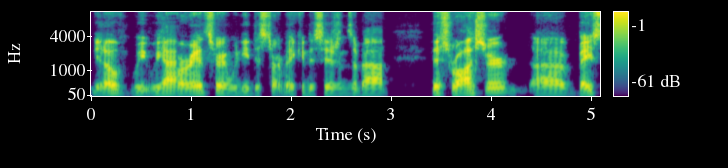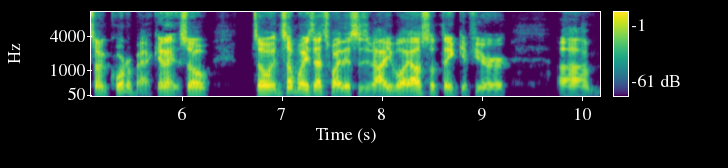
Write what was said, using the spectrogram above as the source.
you know, we we have our answer, and we need to start making decisions about this roster uh, based on quarterback. And I, so, so in some ways, that's why this is valuable. I also think if you're um,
